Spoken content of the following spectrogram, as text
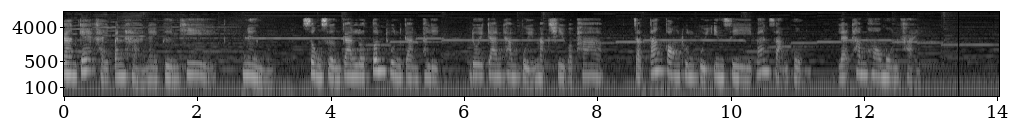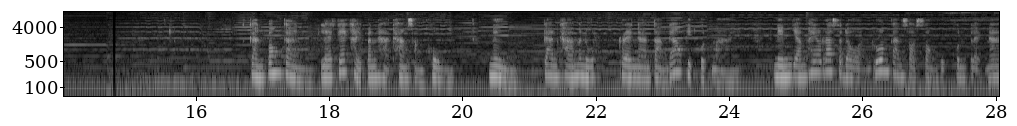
การแก้ไขปัญหาในพื้นที่ 1. ส่งเสริมการลดต้นทุนการผลิต โดยการทำปุ๋ยหมักชีวภาพ จัดตั้งกองทุนปุ๋ยอินทรีย์บ้านสามผง และทำฮอร์โมนไข่ การป้องกันและแก้ไขปัญหาทางสังคม 1. การค้ามนุษย์ แรงงานต่างด้าวผิดกฎหมาย เน้นย้ำให้ราษฎรร่วมการสอดส่องบุคคลแปลกหน้า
